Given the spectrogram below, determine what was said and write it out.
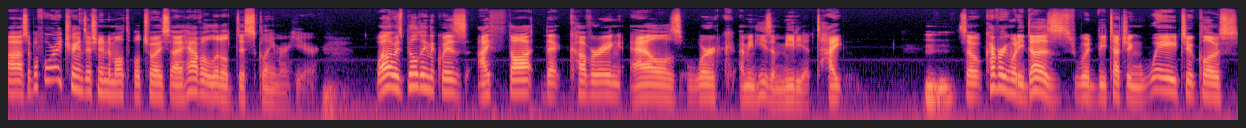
Uh, so before I transition into multiple choice, I have a little disclaimer here. While I was building the quiz, I thought that covering Al's work, I mean, he's a media titan. hmm So covering what he does would be touching way too close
